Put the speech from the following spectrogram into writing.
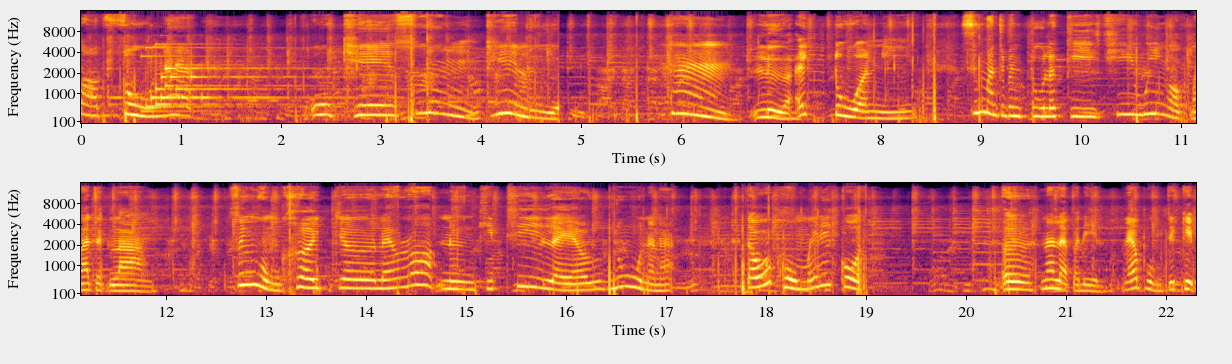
ตอบศูนย์นะฮะ โอเค ซึ่งที่เหลือ hmm เหลือไอ้ตัวนี้ ซึ่งมันจะเป็นตุรกีที่วิ่งออกมาจากราง ซึ่งผมเคยเจอแล้วรอบหนึ่งคลิปที่แล้วนู่นนะนะ แต่ว่าผมไม่ได้กด เออ นั่นแหละประเด็น แล้วผมจะเก็บ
